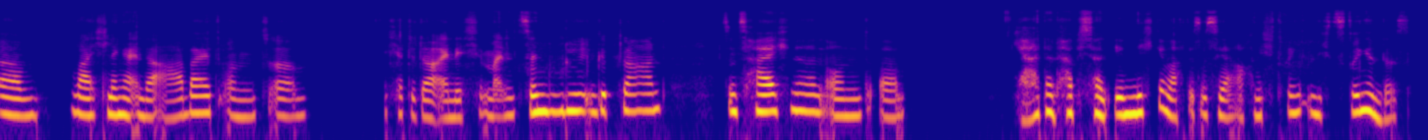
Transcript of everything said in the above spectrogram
ähm, war ich länger in der Arbeit und ähm, ich hätte da eigentlich meinen Zen-Doodle geplant zum Zeichnen und ähm, ja, dann habe ich es halt eben nicht gemacht. Es ist ja auch nicht dring nichts Dringendes.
